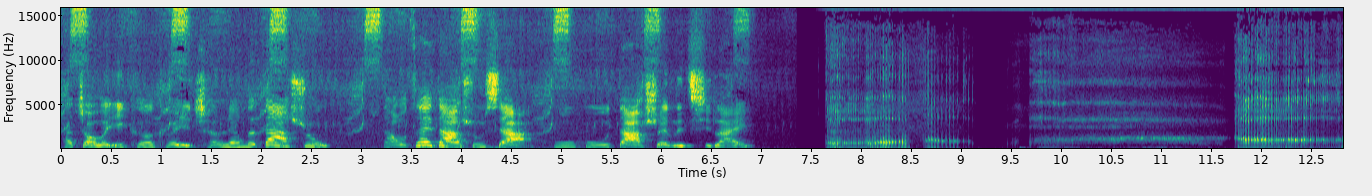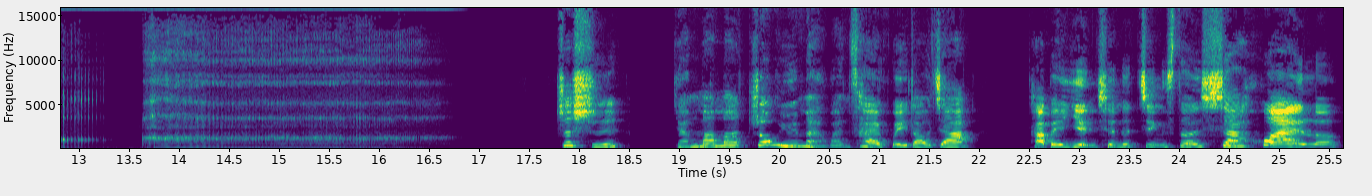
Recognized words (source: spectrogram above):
他找了一棵可以乘凉的大树。倒在大树下，呼呼大睡了起来。这时，羊妈妈终于买完菜回到家，她被眼前的景色吓坏了。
